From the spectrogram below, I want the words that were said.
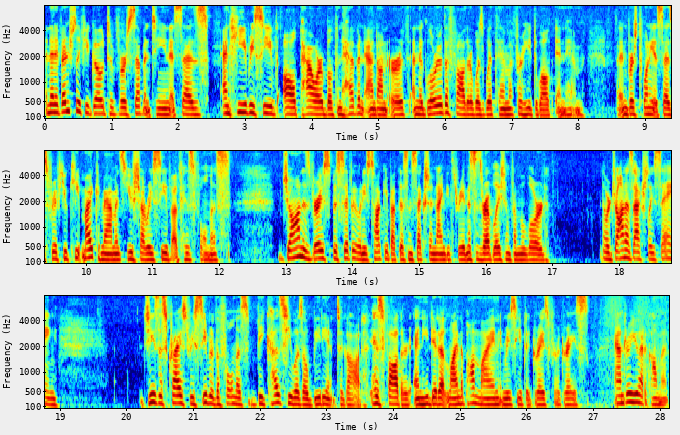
And then eventually, if you go to verse 17, it says, And he received all power both in heaven and on earth, and the glory of the Father was with him, for he dwelt in him. In verse 20, it says, For if you keep my commandments, you shall receive of his fullness. John is very specific when he's talking about this in section 93, and this is a revelation from the Lord, where John is actually saying, Jesus Christ received the fullness because he was obedient to God, his Father, and he did it line upon line and received it grace for grace. Andrew, you had a comment.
